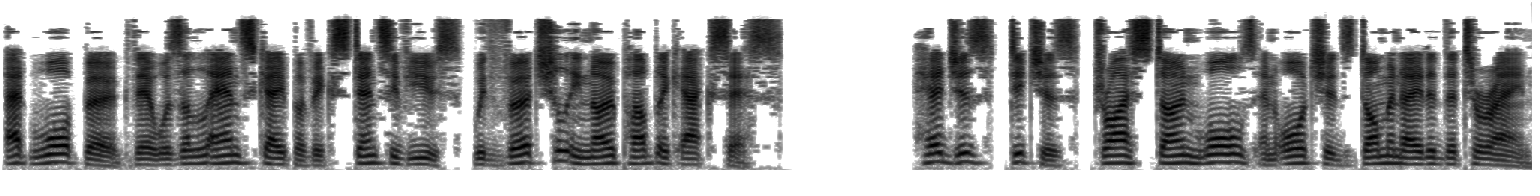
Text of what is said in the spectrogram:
At Wartberg there was a landscape of extensive use, with virtually no public access. Hedges, ditches, dry stone walls and orchards dominated the terrain.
